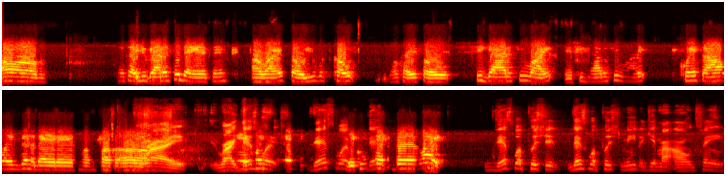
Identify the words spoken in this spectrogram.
um, okay, you got into dancing. All right, so you was coached. Okay, so she guided you right, and she guided you right. Quincy always been a badass motherfucker. Uh, Right, right. That's what. That's what. That's right. that's what pushed it. That's what pushed me to get my own team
